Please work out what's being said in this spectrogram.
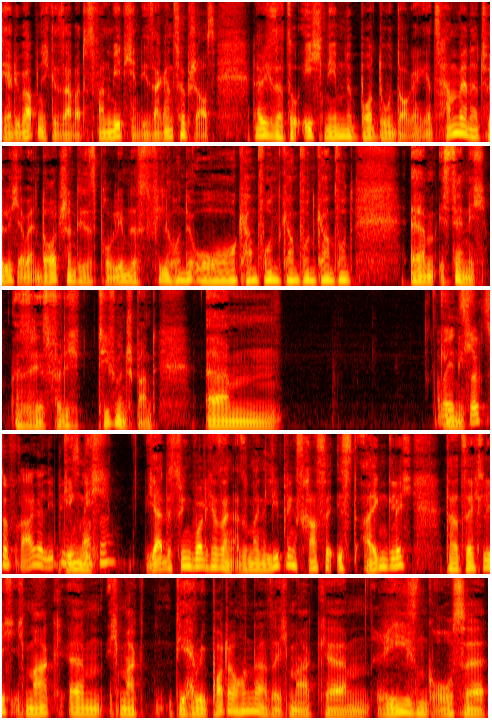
Die hat überhaupt nicht gesabbert. Das war ein Mädchen, die sah ganz hübsch aus. Da habe ich gesagt, so ich nehme eine Bordeaux Dogge. Jetzt haben wir natürlich aber in Deutschland dieses Problem, dass viele Hunde, oh Kampfhund, Kampfhund, Kampfhund, ähm, ist der nicht. Also der ist völlig tiefenentspannt. Ähm, Aber jetzt nicht. zurück zur Frage. Lieblingsrasse? Ja, deswegen wollte ich ja sagen, also meine Lieblingsrasse ist eigentlich tatsächlich, ich mag, ähm, ich mag die Harry Potter Hunde, also ich mag ähm, riesengroße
